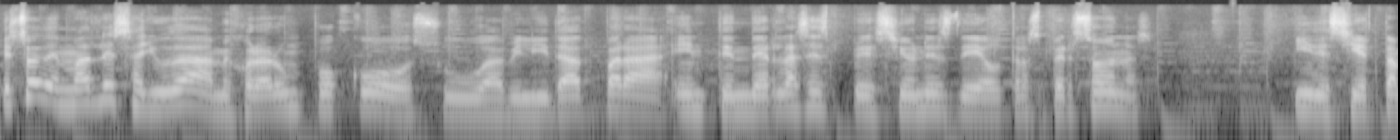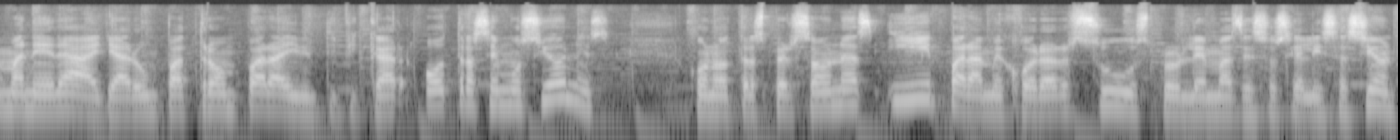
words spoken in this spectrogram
Esto además les ayuda a mejorar un poco su habilidad para entender las expresiones de otras personas y de cierta manera hallar un patrón para identificar otras emociones con otras personas y para mejorar sus problemas de socialización.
